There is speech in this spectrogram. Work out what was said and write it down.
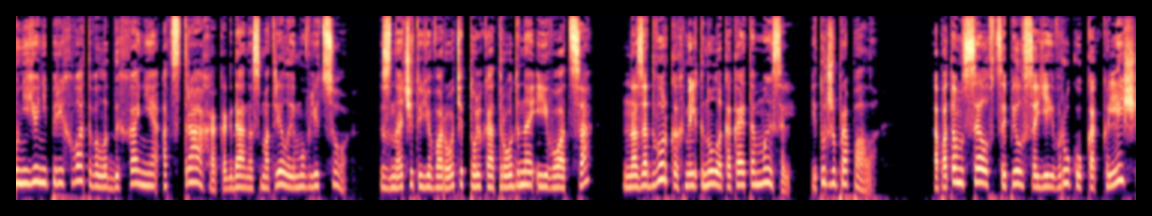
у нее не перехватывало дыхание от страха, когда она смотрела ему в лицо. Значит, ее воротит только от Родана и его отца? На задворках мелькнула какая-то мысль и тут же пропала. А потом Сэл вцепился ей в руку, как клещ,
